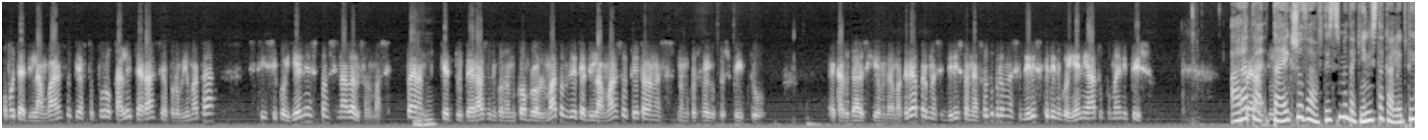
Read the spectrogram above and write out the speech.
Οπότε αντιλαμβάνεστε ότι αυτό προκαλεί τεράστια προβλήματα στις οικογένειες των συναδέλφων μας. Πέραν και του τεράστιων οικονομικών προβλημάτων, διότι αντιλαμβάνεστε ότι όταν ένας αστυνομικός φεύγει από το σπίτι του εκατοντάδες χιλιόμετρα μακριά, πρέπει να συντηρήσει τον εαυτό του, πρέπει να συντηρήσει και την οικογένειά του που μένει πίσω. Άρα τα, τα έξοδα αυτής της μετακίνησης τα καλύπτει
